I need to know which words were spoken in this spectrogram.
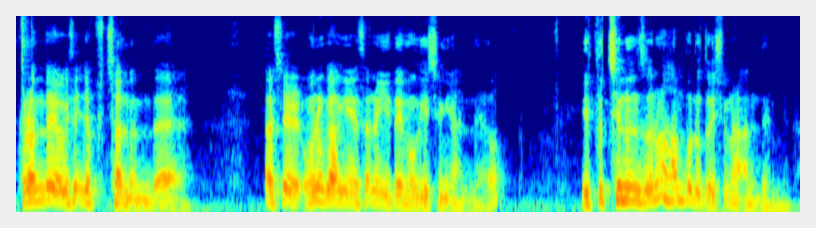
그런데 여기서 이제 붙였는데 사실 오늘 강의에서는 이 대목이 중요한데요. 이 붙이는 수는 함부로 두시면 안 됩니다.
